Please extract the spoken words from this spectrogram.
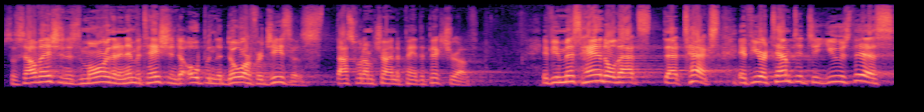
So, salvation is more than an invitation to open the door for Jesus. That's what I'm trying to paint the picture of. If you mishandle that, that text, if you're tempted to use this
